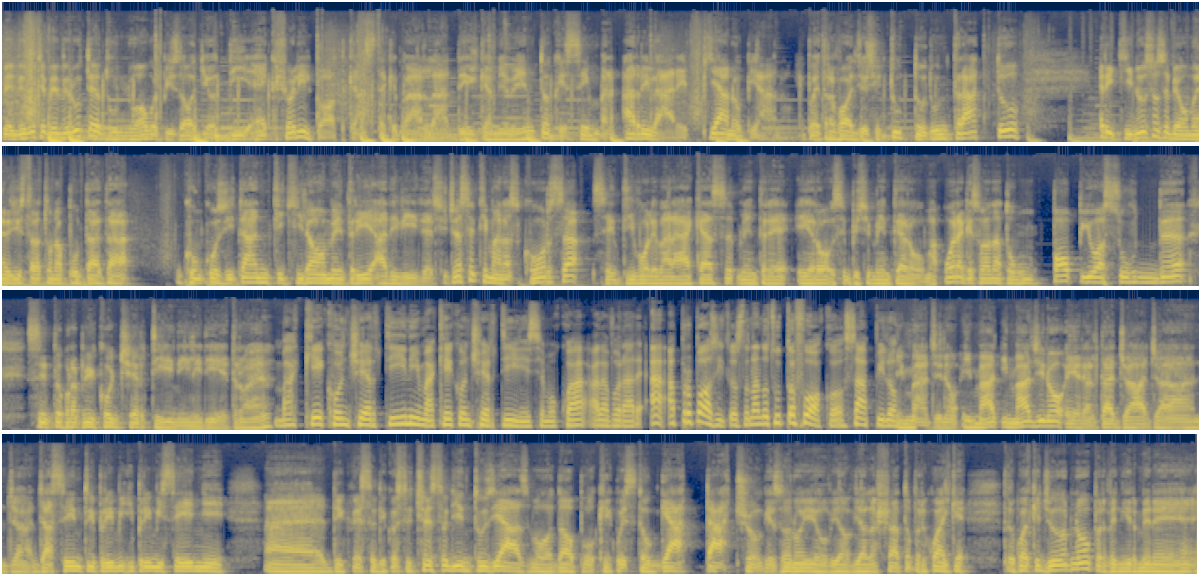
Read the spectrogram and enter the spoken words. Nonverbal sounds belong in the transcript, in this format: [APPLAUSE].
Benvenuti e benvenute ad un nuovo episodio di Actually, il podcast che parla del cambiamento che sembra arrivare piano piano e poi travolgerci tutto d'un tratto. Ricky, non so se abbiamo mai registrato una puntata con così tanti chilometri a dividerci. Già settimana scorsa sentivo le maracas mentre ero semplicemente a Roma. Ora che sono andato un po' più a sud, sento proprio i concertini lì dietro. Eh? Ma che concertini, ma che concertini, siamo qua a lavorare. Ah, a proposito, sta andando tutto a fuoco, sappilo. Immagino, imma- immagino e in realtà già, già, già, già sento i primi, i primi segni eh, di, questo, di questo eccesso di entusiasmo dopo che questo gatto taccio che sono io vi ho, vi ho lasciato per qualche, per qualche, giorno per venirmene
